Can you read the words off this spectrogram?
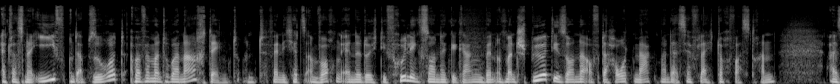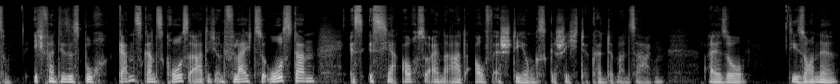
etwas naiv und absurd, aber wenn man drüber nachdenkt und wenn ich jetzt am Wochenende durch die Frühlingssonne gegangen bin und man spürt die Sonne auf der Haut, merkt man, da ist ja vielleicht doch was dran. Also, ich fand dieses Buch ganz, ganz großartig und vielleicht zu Ostern, es ist ja auch so eine Art Auferstehungsgeschichte, könnte man sagen. Also, die Sonne,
